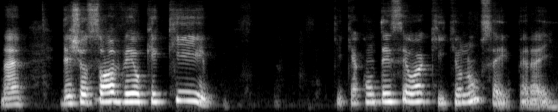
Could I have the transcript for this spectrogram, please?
né? Deixa eu só ver o que que, que que aconteceu aqui, que eu não sei, peraí.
